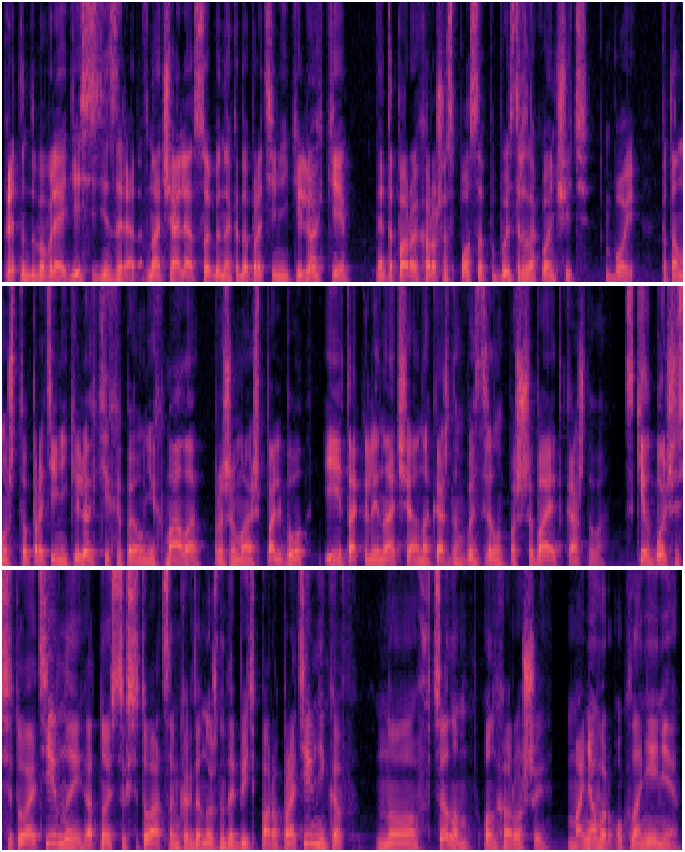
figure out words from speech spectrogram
при этом добавляя 10 единиц заряда. В начале, особенно когда противники легкие, это порой хороший способ быстро закончить бой потому что противники легкие, хп у них мало, прожимаешь пальбу, и так или иначе она каждым выстрелом пошибает каждого. Скилл больше ситуативный, относится к ситуациям, когда нужно добить пару противников, но в целом он хороший. Маневр уклонения.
